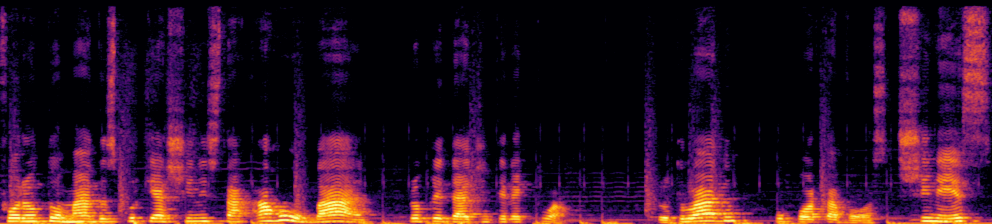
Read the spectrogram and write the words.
foram tomadas porque a China está a roubar propriedade intelectual. Por outro lado, o porta-voz chinês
